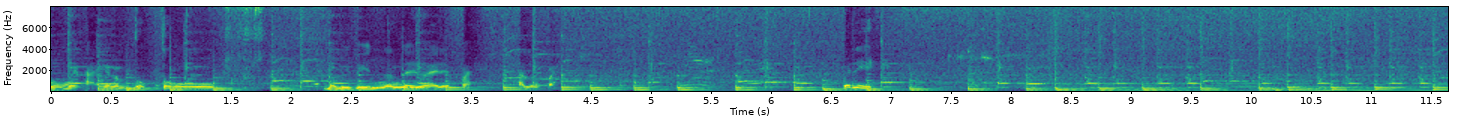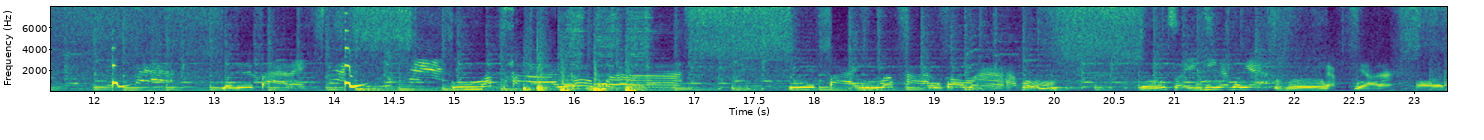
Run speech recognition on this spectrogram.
ลงไปถ่ายกับน้ำตกตรงบริเวณนั้นได้ด้วยเดี๋ยวไปพาลงไปไปดิมันคือป่าอะไรหิมพานต์ก็มาอยู่ในป่าหิมพานต์ก็มาครับผมอืมสวยจริงๆนะตรงเนี้ยอื้อหือแบบเดียวนะพอแบบ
